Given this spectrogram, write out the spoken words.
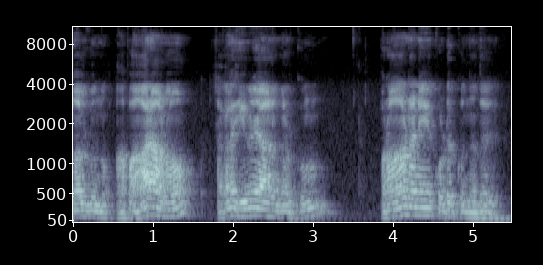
നൽകുന്നു. അപ്പോൾ ആരാണോ സകല ജീവജാലങ്ങൾക്കും പ്രാണനെ കൊടുക്കുന്നത്?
